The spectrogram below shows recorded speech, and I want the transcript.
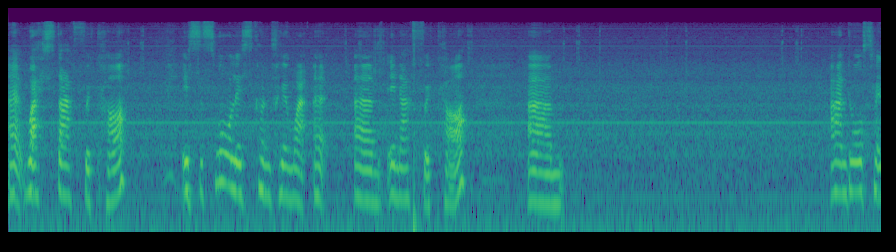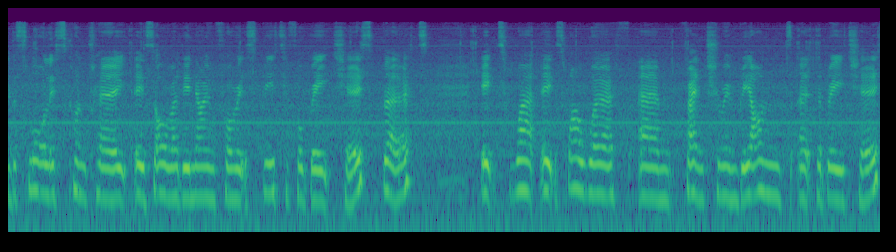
uh, West Africa. It's the smallest country in, uh, um, in Africa. Um, and also the smallest country is already known for its beautiful beaches but it's well, it's well worth um, venturing beyond uh, the beaches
